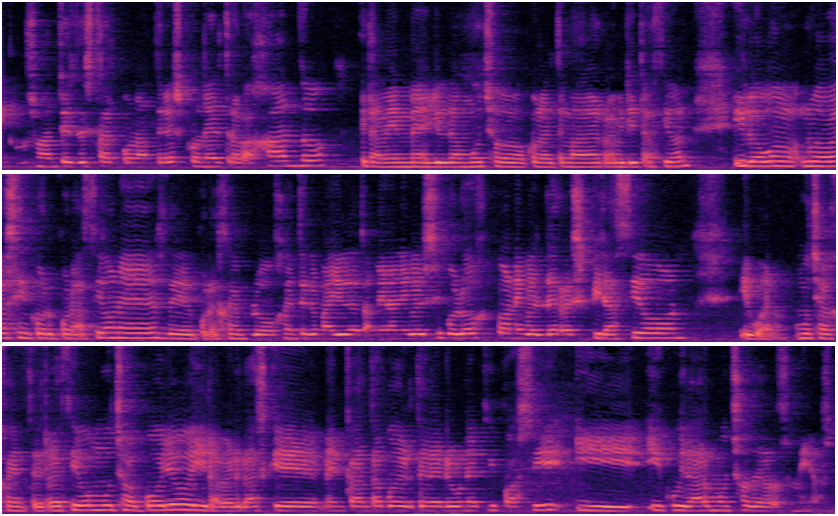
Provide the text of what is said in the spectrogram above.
incluso antes de estar con Andrés, con él trabajando, que también me ayuda mucho con el tema de la rehabilitación. Y luego nuevas incorporaciones de, por ejemplo, gente que me ayuda también a nivel psicológico, a nivel de respiración, y bueno, mucha gente. Recibo mucho apoyo y la verdad es que me encanta poder tener un equipo así y, y cuidar mucho de los míos.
